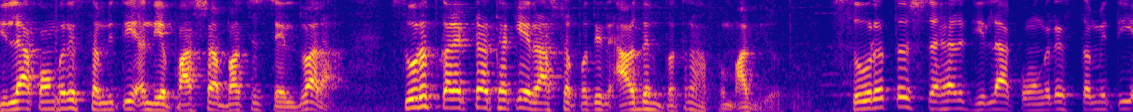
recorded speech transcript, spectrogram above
જિલ્લા કોંગ્રેસ સમિતિ અન્ય ભાષાભાષી સેલ દ્વારા સુરત કલેક્ટર થકી રાષ્ટ્રપતિને આવેદનપત્ર આપવામાં આવ્યું હતું. સુરત શહેર જિલ્લા કોંગ્રેસ સમિતિ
